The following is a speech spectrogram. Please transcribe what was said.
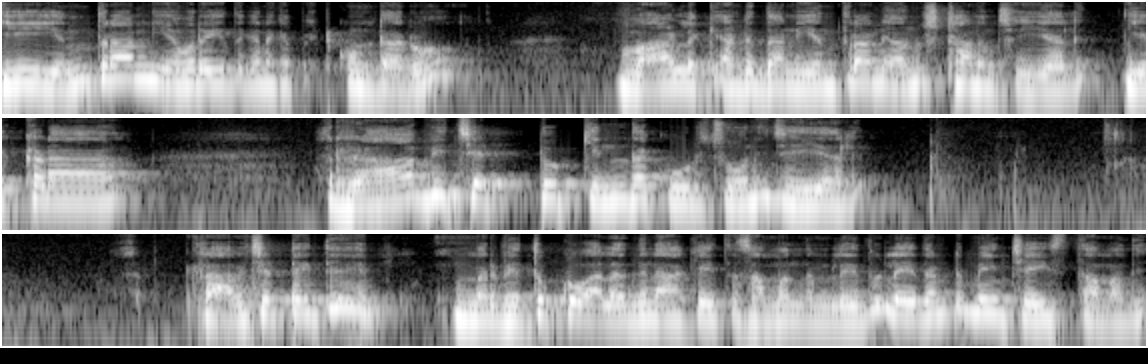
ఈ యంత్రాన్ని ఎవరైతే కనుక పెట్టుకుంటారో వాళ్ళకి అంటే దాని యంత్రాన్ని అనుష్ఠానం చేయాలి ఎక్కడ? రావి చెట్టు కింద కూర్చొని చేయాలి రావి చెట్టు అయితే మరి వెతుక్కోవాలి అది నాకైతే సంబంధం లేదు. లేదంటే మేము చేయిస్తాం అది.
